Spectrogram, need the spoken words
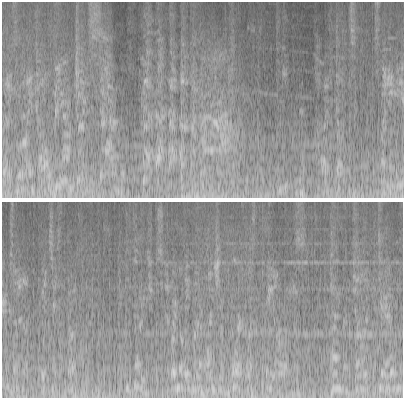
That's what I call being a good son! Do you know how I felt? Spending years under the bitch's thumb. The villagers are nothing but a bunch of worthless peons. I'm a goddamn!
